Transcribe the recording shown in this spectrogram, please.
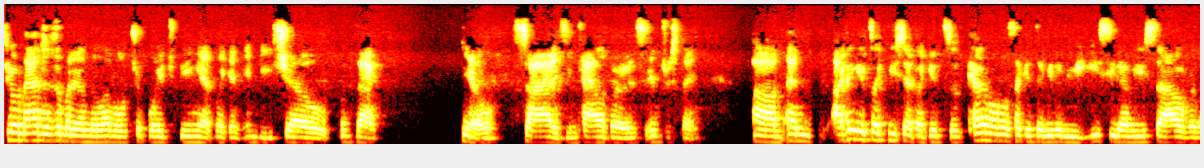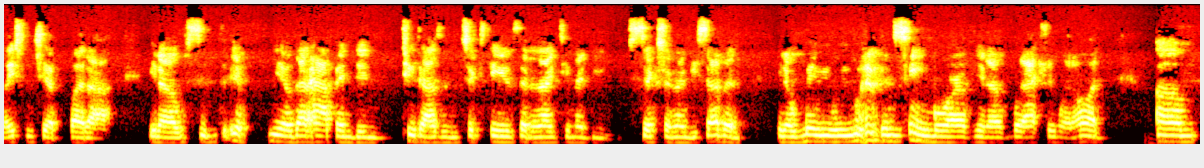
to imagine somebody on the level of Triple H being at like an indie show with that, you know, size and caliber is interesting. Um, and I think it's like you said, like it's a, kind of almost like a WWE ECW style relationship. But uh, you know, if you know that happened in 2016 instead of 1996 or 97, you know, maybe we would have been seeing more of you know what actually went on. Um,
